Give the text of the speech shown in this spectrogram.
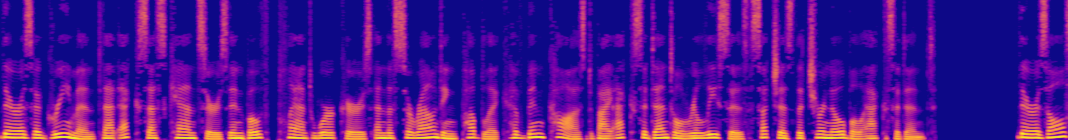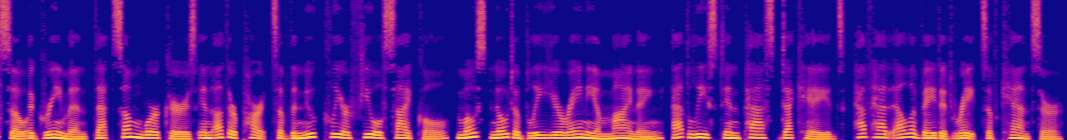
There is agreement that excess cancers in both plant workers and the surrounding public have been caused by accidental releases such as the Chernobyl accident. There is also agreement that some workers in other parts of the nuclear fuel cycle, most notably uranium mining, at least in past decades, have had elevated rates of cancer.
